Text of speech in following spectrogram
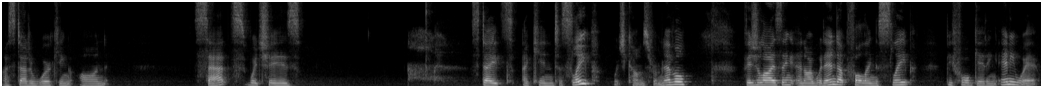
I started working on SATS, which is states akin to sleep, which comes from Neville, visualizing, and I would end up falling asleep before getting anywhere.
